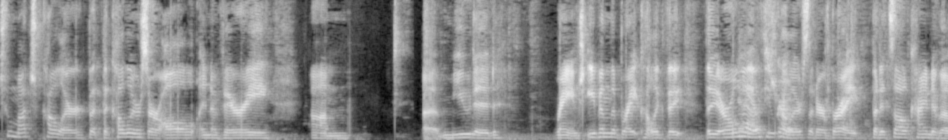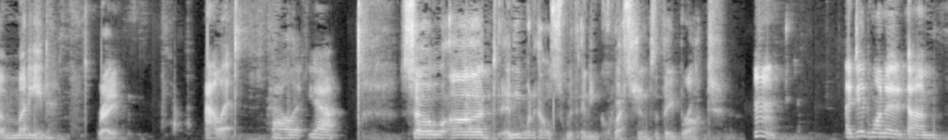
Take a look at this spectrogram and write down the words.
too much color, but the colors are all in a very um, uh, muted range. Even the bright color, like they there are only Yeah, a few true. colors that are bright, but it's all kind of a muddied Right. Palette. palette. Yeah. So, uh, anyone else with any questions that they brought? Mm. I did want to um,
